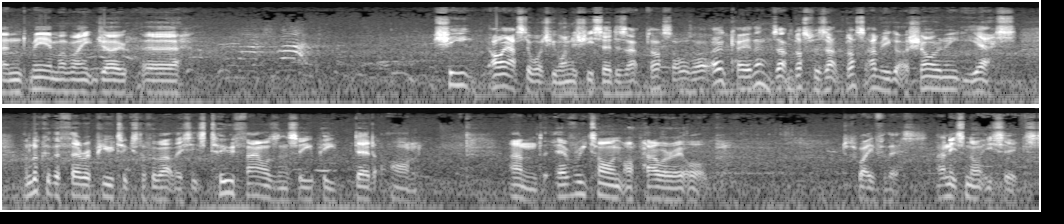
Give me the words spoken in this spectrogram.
and me and my mate Joe uh, she I asked her what she wanted. She said a Zapdos I was like okay then. Zapdos for Zapdos have you got a shiny? Yes. And look at the therapeutic stuff about this. It's 2000 CP dead on. And every time I power it up just wait for this. And it's 96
